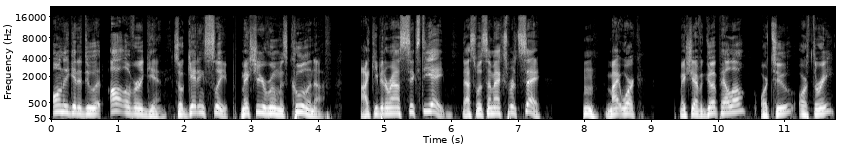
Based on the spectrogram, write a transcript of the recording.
only get to do it all over again. So, getting sleep, make sure your room is cool enough. I keep it around 68. That's what some experts say. Hmm, might work. Make sure you have a good pillow, or two, or three.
